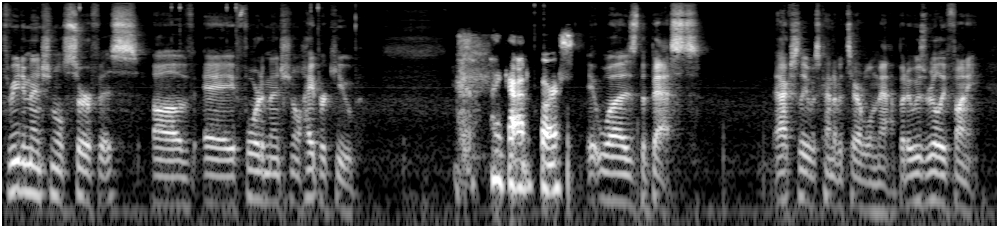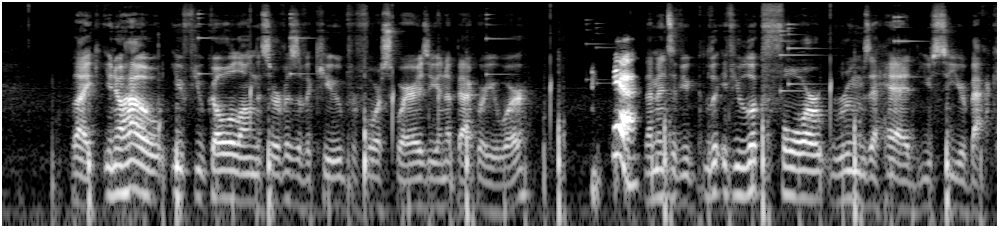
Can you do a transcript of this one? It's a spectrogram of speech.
three-dimensional surface of a four-dimensional hypercube. My God, of course. It was the best. Actually, it was kind of a terrible map, but it was really funny. Like, you know how if you go along the surface of a cube for four squares, you end up back where you were? Yeah. That means if you if you look four rooms ahead, you see your back.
